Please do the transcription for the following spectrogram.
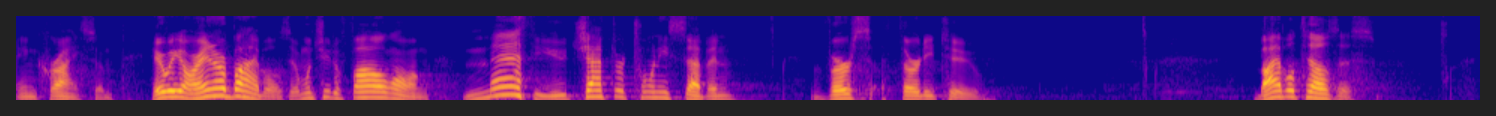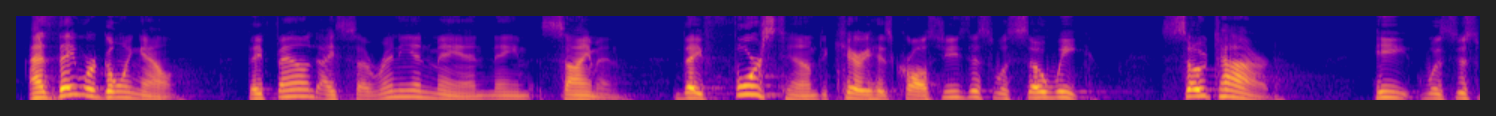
in Christ. So here we are in our Bibles. I want you to follow along. Matthew chapter 27, verse 32. Bible tells us, as they were going out, they found a Cyrenian man named Simon. They forced him to carry his cross. Jesus was so weak, so tired. He was just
